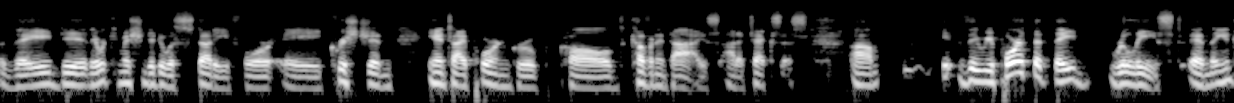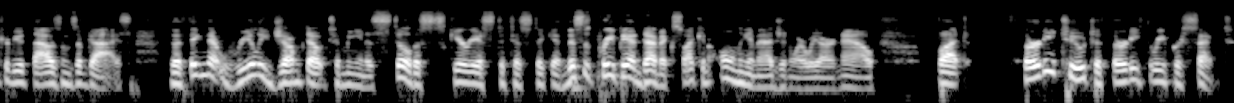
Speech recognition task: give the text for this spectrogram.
They did. They were commissioned to do a study for a Christian anti-porn group called Covenant Eyes out of Texas. Um, it, the report that they released, and they interviewed thousands of guys. The thing that really jumped out to me and is still the scariest statistic, and this is mm. pre-pandemic, so I can only imagine where we are now, but 32 to 33 percent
